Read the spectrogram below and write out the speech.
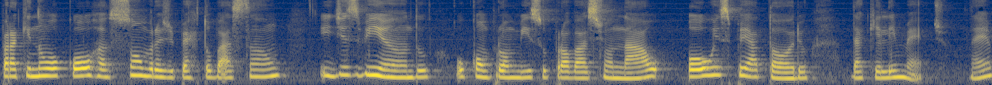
para que não ocorra sombras de perturbação e desviando o compromisso provacional ou expiatório daquele médio. Né?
